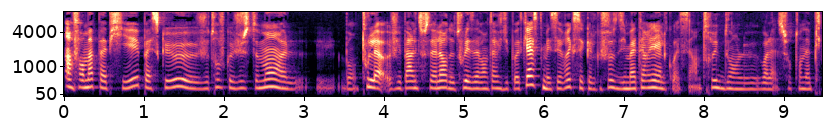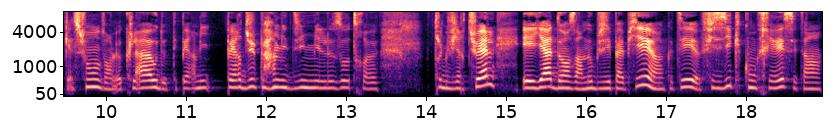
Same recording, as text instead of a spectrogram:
un format papier parce que euh, je trouve que justement euh, bon tout là j'ai parlé tout à l'heure de tous les avantages du podcast mais c'est vrai que c'est quelque chose d'immatériel quoi. C'est un truc dans le voilà sur ton application dans le cloud t'es permis perdu parmi dix mille autres euh, truc virtuel. Et il y a dans un objet papier un côté physique concret. C'est un,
